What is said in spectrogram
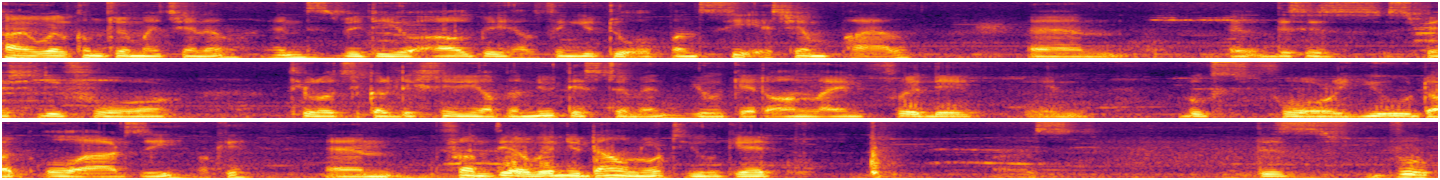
Hi, welcome to my channel. In this video, I'll be helping you to open CHM file and uh, this is especially for Theological Dictionary of the New Testament. You'll get online freely in books for you.org okay and from there when you download you'll get uh, this book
